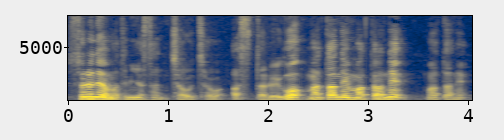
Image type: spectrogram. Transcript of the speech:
それではまた皆さん chao chao hasta luego。またねまたねまたね。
